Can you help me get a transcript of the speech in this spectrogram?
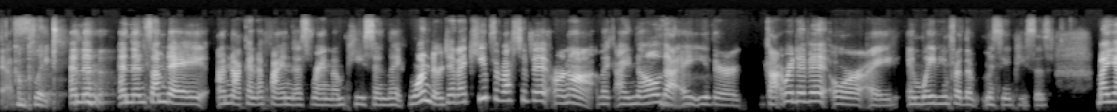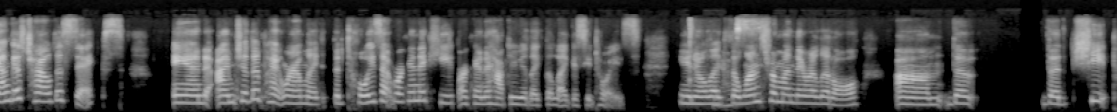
Yes. complete. And then and then someday i'm not going to find this random piece and like wonder did i keep the rest of it or not? Like i know that i either got rid of it or i am waiting for the missing pieces. My youngest child is six and i'm to the point where i'm like the toys that we're going to keep are going to have to be like the legacy toys. You know like yes. the ones from when they were little um the the cheap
